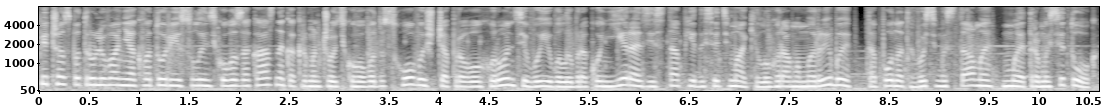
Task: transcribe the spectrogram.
Під час патрулювання акваторії Солинського заказника Кременчуцького водосховища правоохоронці виявили браконьєра зі 150 кілограмами риби та понад 800 метрами сіток.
